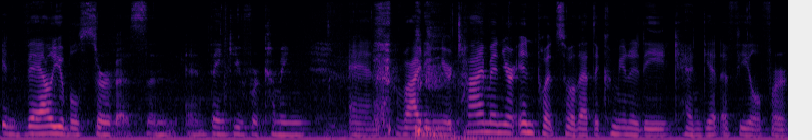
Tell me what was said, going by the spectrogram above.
invaluable service and, and thank you for coming and providing your time and your input so that the community can get a feel for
